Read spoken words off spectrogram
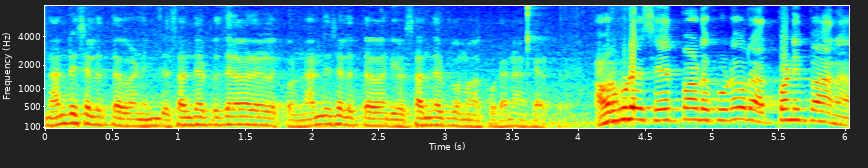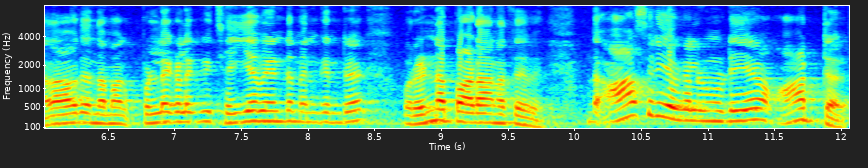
நன்றி செலுத்த வேண்டும். இந்த சந்தர்ப்பத்தில் அவர்களுக்கு நன்றி செலுத்த வேண்டிய ஒரு சந்தர்ப்பமாக கூட நான் கேட்கிறேன் அவர்களுடைய செயற்பாடு கூட ஒரு அர்ப்பணிப்பான அதாவது அந்த ம- பிள்ளைகளுக்கு செய்ய வேண்டும் என்கின்ற ஒரு எண்ணப்பாடான தேவை. இந்த ஆசிரியர்களுடைய ஆற்றல்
